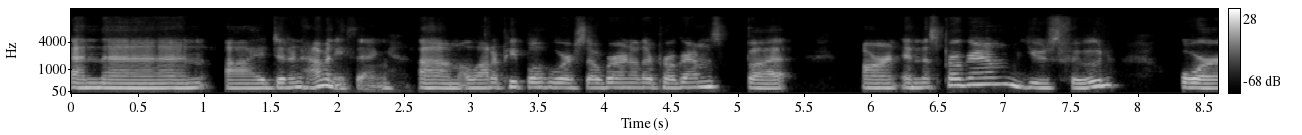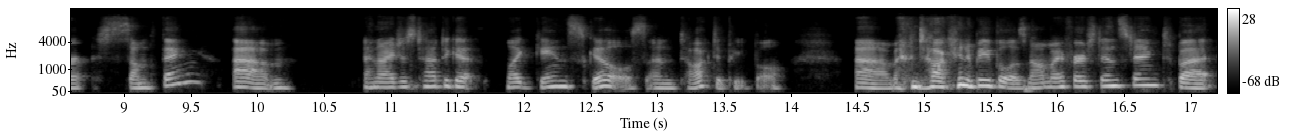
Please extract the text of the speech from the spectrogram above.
And then I didn't have anything. Um, a lot of people who are sober in other programs, but aren't in this program, use food or something. Um, and I just had to get like gain skills and talk to people. Um, and talking to people is not my first instinct, but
